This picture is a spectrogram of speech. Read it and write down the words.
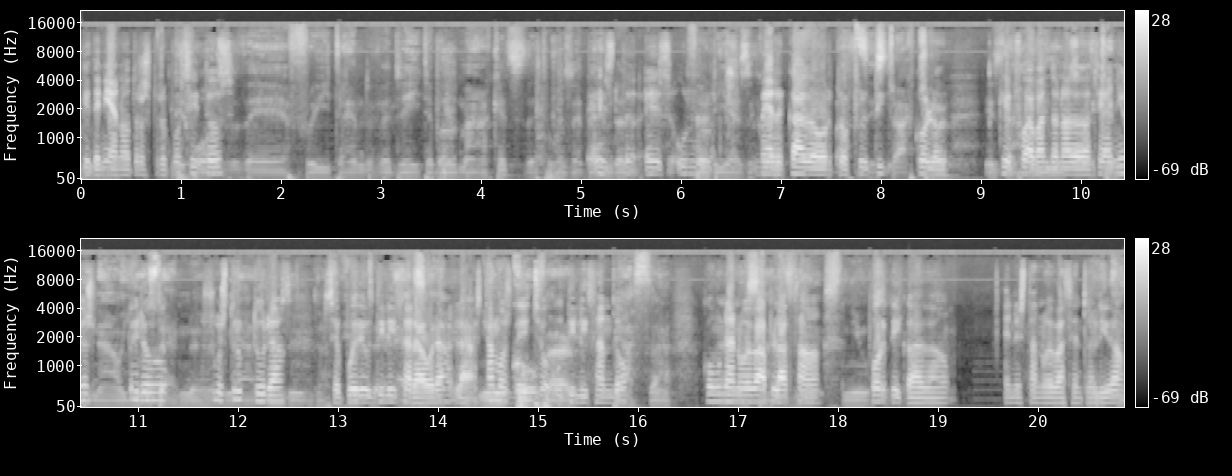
que tenían otros propósitos. Esto es un mercado hortofrutícola que fue abandonado hace años, pero su estructura se puede utilizar ahora, la estamos de hecho utilizando con una nueva plaza porticada en esta nueva centralidad.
